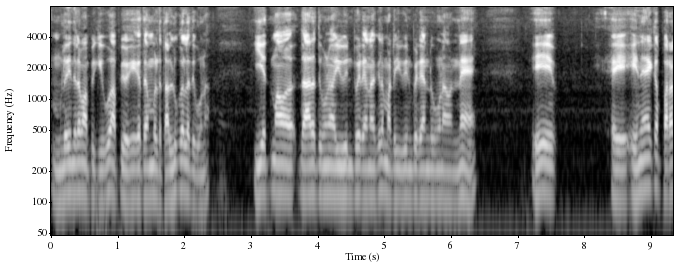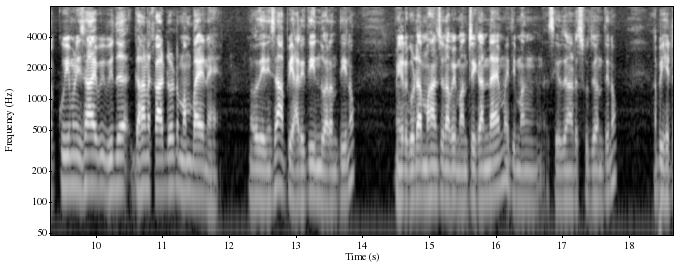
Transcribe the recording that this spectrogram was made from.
මුලින් ඉඳලම අපි කිව්වා අපි එක එක තැන් වලට තල්ලු කරලා තිබුණා. ඊයේත් මම දාලා තිබුණා UNP ට යනවා කියලා මට UNP ට යන්න උවමනාවක් නැහැ. ඒ ඒ එන එක පරක්කු වීම නිසා විවිධ ගහන කාඩ් වලට මම බය නැහැ. මොකද ඒ නිසා අපි හරි තීන්දුව අරන් තිනවා. මේකට ගොඩක් මහන්සි වුණා අපේ മന്ത്രി කණ්ඩායම. ඉතින් මං සියලු දෙනාට ස්තුතිවන්ත වෙනවා. අපි හෙට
